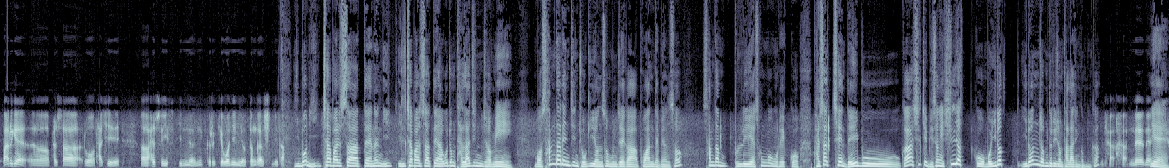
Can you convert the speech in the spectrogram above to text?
빠르게 어, 발사로 다시 어, 할 수 있는 그렇게 원인이었던 것 같습니다. 이번 2차 발사 때는 1차 발사 때하고 좀 달라진 점이 뭐 3단 엔진 조기 연소 문제가 보완되면서 3단 분리에 성공을 했고 발사체 내부가 실제 위성에 실렸고 뭐 이렇 이런 점들이 좀 달라진 겁니까? 네네. 예.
